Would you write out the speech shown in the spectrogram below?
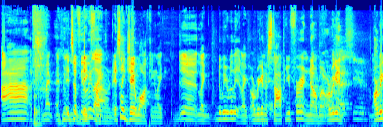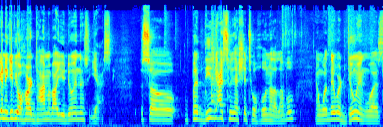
Ah, It it's a big me? Like- it's like jaywalking. Like, yeah, like, do we really like? Are we gonna stop you for it? No, but are we gonna are we gonna give you a hard time about you doing this? Yes. So, but these guys took that shit to a whole nother level, and what they were doing was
